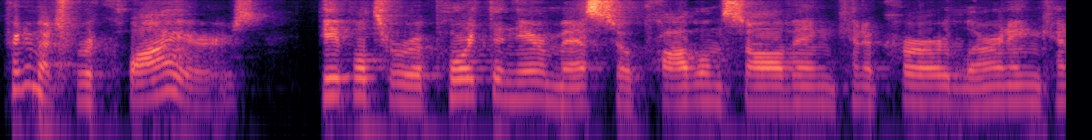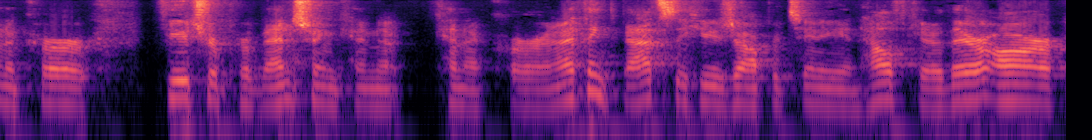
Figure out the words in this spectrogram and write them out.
pretty much requires people to report the near miss so problem solving can occur, learning can occur, future prevention can, can occur. And I think that's a huge opportunity in healthcare. There are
